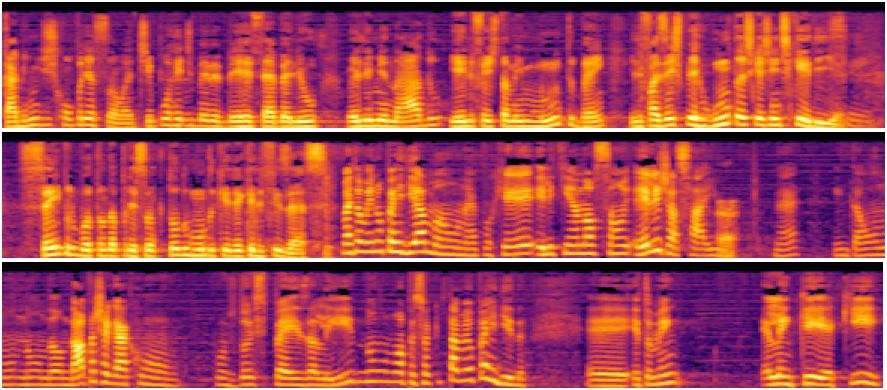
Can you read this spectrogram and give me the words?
Cabine de Descompressão. É tipo o Rede BBB recebe ali o, o, eliminado e ele fez também muito bem. Ele fazia as perguntas que a gente queria. Sim. Sempre botando a pressão que todo mundo queria que ele fizesse. Mas também não perdia a mão, né? Porque ele tinha noção, ele já saiu, é. né? Então não, não, não dá para chegar com com os dois pés ali numa pessoa que está meio perdida. É, eu também elenquei aqui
